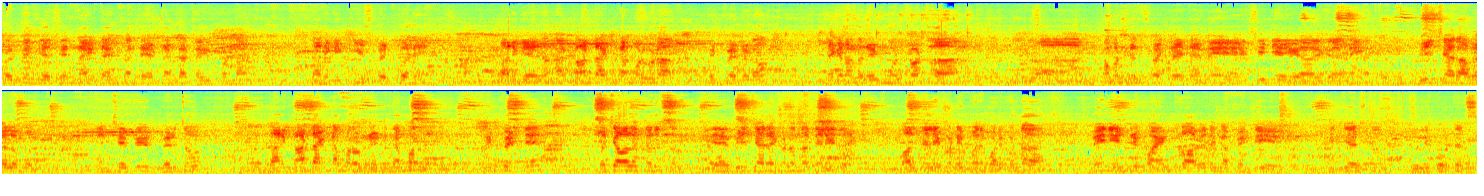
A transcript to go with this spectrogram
ప్రిపేర్ చేసి నైట్ టైమ్స్ అంటే ఎట్లంటే అట్లా ఇవ్వకుండా దానికి కీస్ పెట్టుకొని దానికి ఏదైనా కాంటాక్ట్ నెంబర్ కూడా పెట్టి పెట్టడం ఎక్కడన్నా రెండు మూడు చోట్ల కమర్షియల్ ఇన్స్పెక్టర్ అయితేనే సిటీఐ కానీ వీల్ చైర్ అవైలబుల్ అని చెప్పి పెడుతూ దానికి కాంటాక్ట్ నెంబర్ ఒక రెండు నెంబర్లు పెట్టి పెడితే వచ్చే వాళ్ళకి తెలుస్తుంది. ఇది వీల్ చైర్ ఎక్కడుందో తెలియదు వాళ్ళు తెలియకుండా ఇబ్బంది పడకుండా మెయిన్ ఎంట్రీ పాయింట్లు ఆ విధంగా పెట్టి ఇది చేస్తూ కూలీ పోర్టర్స్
